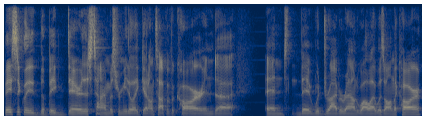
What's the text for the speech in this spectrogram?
basically the big dare this time was for me to like get on top of a car and uh, and they would drive around while I was on the car.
